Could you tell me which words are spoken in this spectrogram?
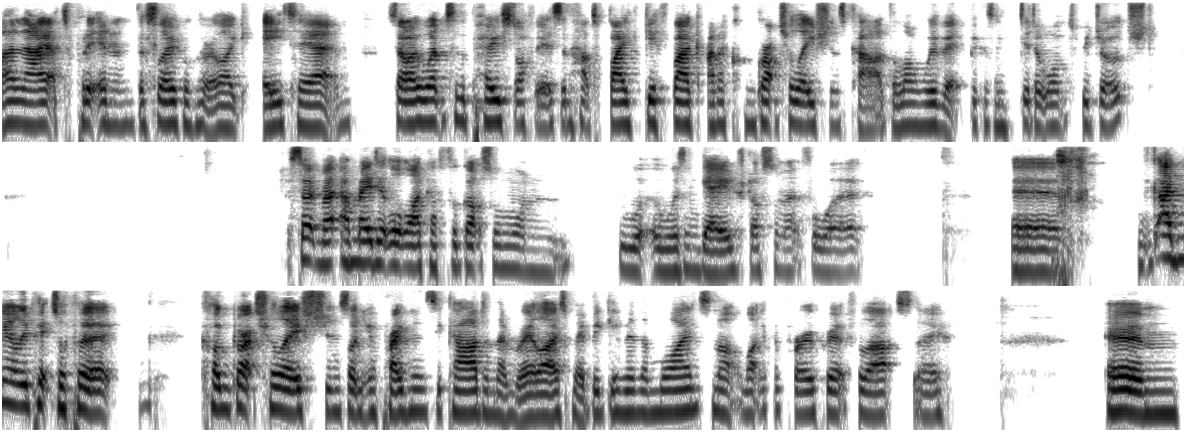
and I had to put it in the slow cooker at like 8 a.m. So I went to the post office and had to buy a gift bag and a congratulations card along with it because I didn't want to be judged. So I made it look like I forgot someone was engaged or something for work. Um, I nearly picked up a congratulations on your pregnancy card and then realize maybe giving them wine's not like appropriate for that. So, um,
